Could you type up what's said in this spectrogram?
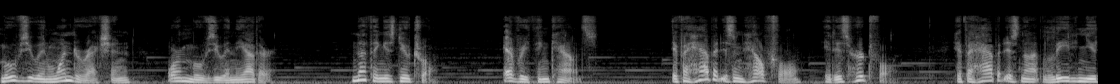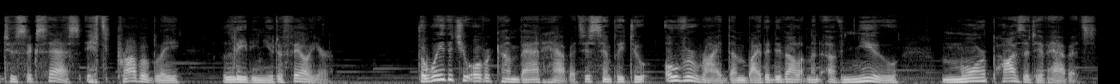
moves you in one direction or moves you in the other. Nothing is neutral. Everything counts. If a habit isn't helpful, it is hurtful. If a habit is not leading you to success, it's probably leading you to failure. The way that you overcome bad habits is simply to override them by the development of new, more positive habits.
